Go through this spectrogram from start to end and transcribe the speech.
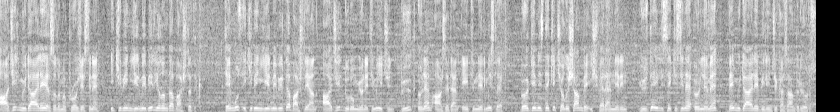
acil müdahale yazılımı projesine 2021 yılında başladık. Temmuz 2021'de başlayan acil durum yönetimi için büyük önem arz eden eğitimlerimizle bölgemizdeki çalışan ve işverenlerin %58'ine önleme ve müdahale bilinci kazandırıyoruz.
